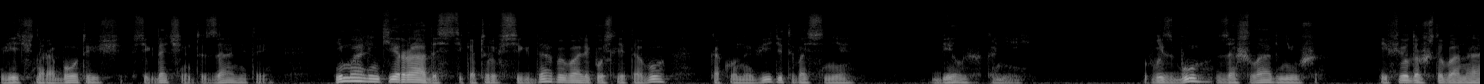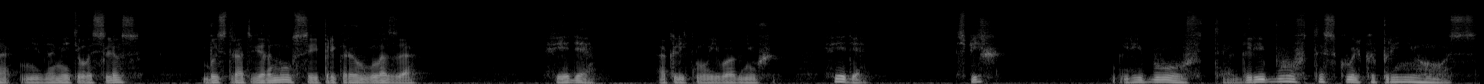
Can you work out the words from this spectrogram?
вечно работающая, всегда чем-то занятая, и маленькие радости, которые всегда бывали после того, как он увидит во сне белых коней. В избу зашла Агнюша, и Федор, чтобы она не заметила слез, быстро отвернулся и прикрыл глаза. «Федя!» — окликнул его Агнюша. «Федя, спишь?» Грибов-то, грибов-то сколько принес.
